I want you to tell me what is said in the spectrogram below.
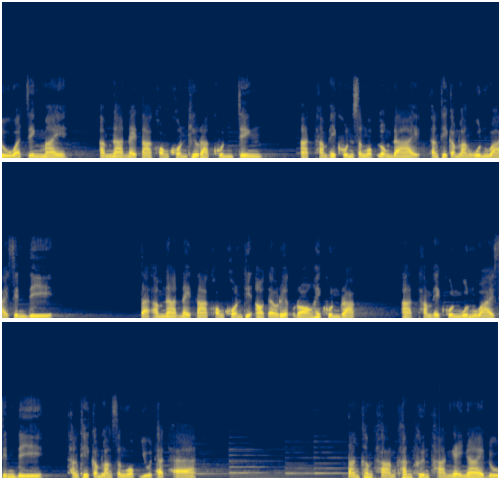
ดูว่าจริงไหมอำนาจในตาของคนที่รักคุณจริง อาจทำให้คุณสงบลงได้ ทั้งที่กำลังวุ่นวายสิ้นดี แต่อำนาจในตาของคนที่เอาแต่เรียกร้องให้คุณรัก อาจทำให้คุณวุ่นวายสิ้นดี ทั้งที่กำลังสงบอยู่แท้ๆ ตั้งคำถามขั้นพื้นฐานง่าย ๆ ดู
